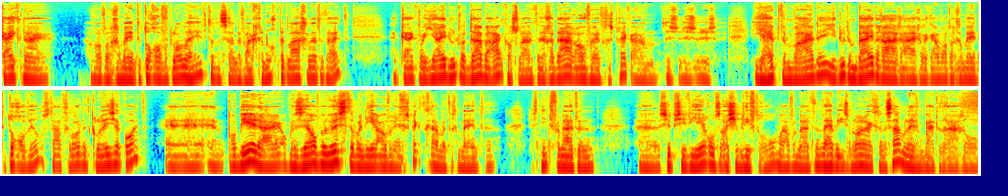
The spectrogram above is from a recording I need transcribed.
kijk naar wat een gemeente toch over plannen heeft. En dat zijn er vaak genoeg met laaggeletterdheid. En kijk wat jij doet, wat daarbij aan kan sluiten. En ga daarover het gesprek aan. Dus, dus, dus je hebt een waarde, je doet een bijdrage eigenlijk aan wat een gemeente toch al wil. Staat gewoon in het collegeakkoord. Uh, en probeer daar op een zelfbewuste manier over in gesprek te gaan met de gemeente. Dus niet vanuit een uh, subsidieer ons alsjeblieft rol, maar vanuit een we hebben iets belangrijks aan de samenleving bij te dragen rol.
